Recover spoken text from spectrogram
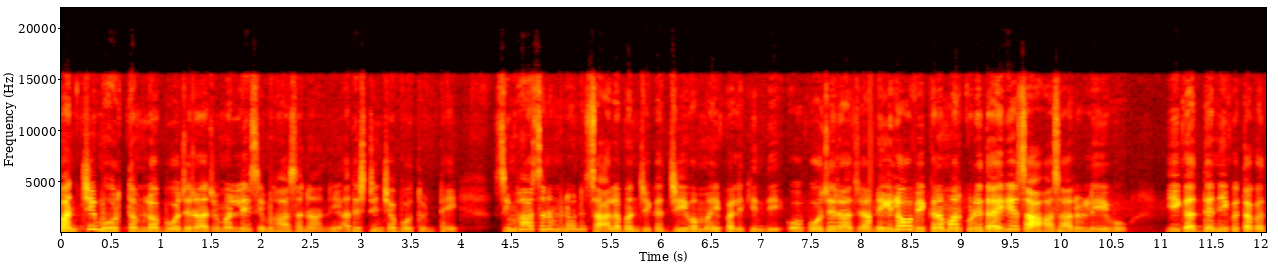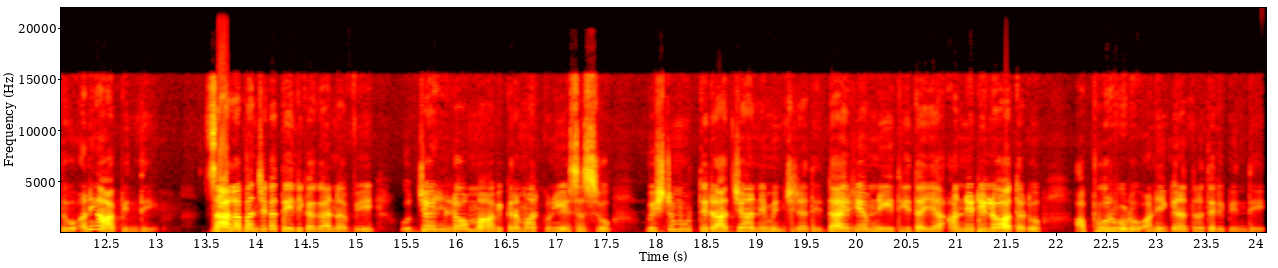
మంచి ముహూర్తంలో భోజరాజు మళ్ళీ సింహాసనాన్ని అధిష్ఠించబోతుంటే సింహాసనంలోని సాలబంజిక జీవమై పలికింది. ఓ భోజరాజా నీలో విక్రమార్కుడి ధైర్య సాహసాలు లేవు. ఈ గద్దె నీకు తగదు అని ఆపింది. సాలబంజిక తేలికగా నవ్వి ఉజ్జయినిలో మా విక్రమార్కుని యశస్సు విష్ణుమూర్తి రాజ్యాన్ని మించినది. ధైర్యం నీతి దయ అన్నిటిలో అతడు అపూర్వుడు అని ఘనతను తెలిపింది.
